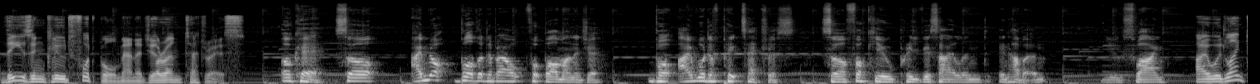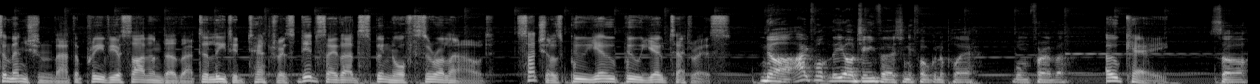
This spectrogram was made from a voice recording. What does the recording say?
These include Football Manager and Tetris. Okay, so I'm not bothered about Football Manager, but I would have picked Tetris. So fuck you, previous island inhabitant. You swine. I would like to mention that the previous islander that deleted Tetris did say that spin-offs are allowed, such as Puyo Puyo Tetris. No, I'd want the OG version if I'm gonna play one forever. Okay, So,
